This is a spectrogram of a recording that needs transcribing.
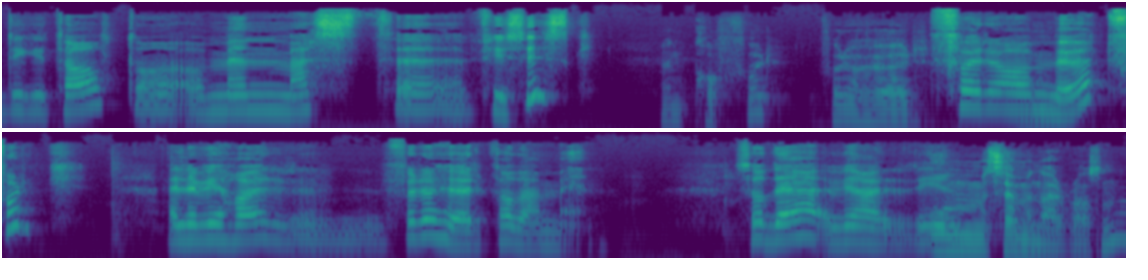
digitalt, og, men mest eh, fysisk. Men hvorfor? For å høre For å møte folk. Eller vi har For å høre hva de mener. Så det vi har i- om seminarplassen?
